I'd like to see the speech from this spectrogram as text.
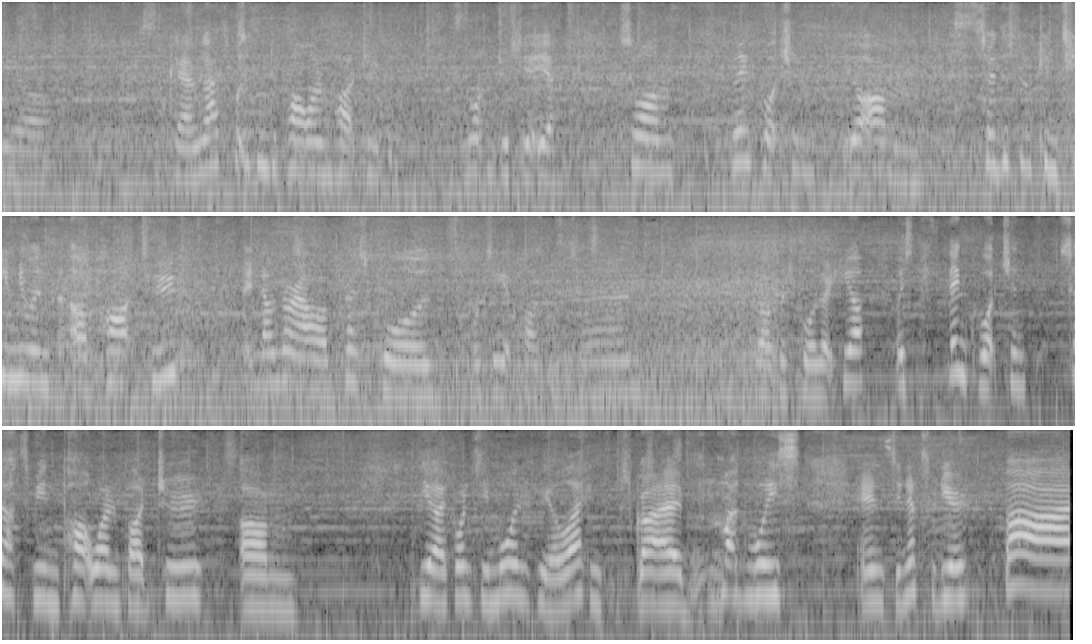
Yeah. Okay, I'm gonna have to put this into part one and part two, but not just yet, yeah. So, um, thanks for watching. Yeah, um, so this will continue in uh, part two. And down there, I'll press pause once I get past this turn. So I'll press pause right here. Anyways, thanks for watching. So that's been part one and part two. Um, yeah, if you want to see more, if you like and subscribe, my voice, and see you next video. Bye!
